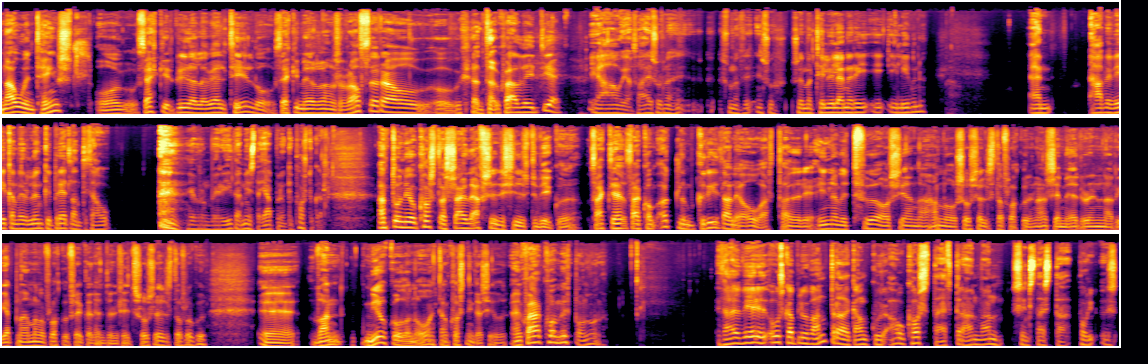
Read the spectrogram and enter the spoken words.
náinn tengsl og þekkir gríðarlega vel til og þekkir meðal annars ráþöra og, og hérna, hvað veit ég? Já, já, það er svona, svona eins og sömur tilvílanir í, í, í lífinu en hafi vikan verið lungi Breitlandi þá hefur hún verið í það minnst að jafnlungi Portugal Antonio Costa sagði af sér í síðustu viku það, það kom öllum gríðarlega óvart það er innan við tvö á síðan að hann og sósélistaflokkurina sem er raunar jafnamannaflokkur frekar heldur en heit sósélistaflokkur eh, vann mjög góðan og óvæntan kostningarsíður en hvað kom upp á núna? Það hefur verið óskaplu vandraðagangur á Kosta eftir að hann vann sinn stæsta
